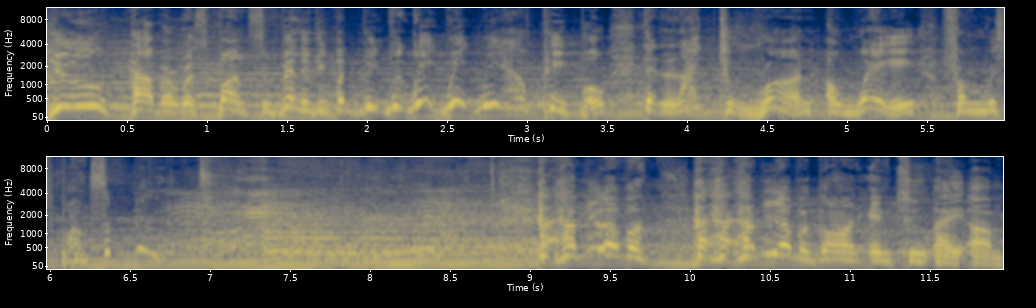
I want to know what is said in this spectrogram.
You have a responsibility, but we, we, we, we have people that like to run away from responsibility. Have you ever have you ever gone into a um,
